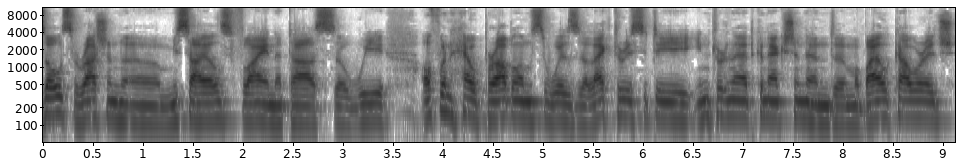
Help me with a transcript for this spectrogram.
those Russian uh, missiles flying at us. we often have problems with electricity, internet connection, and mobile coverage.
